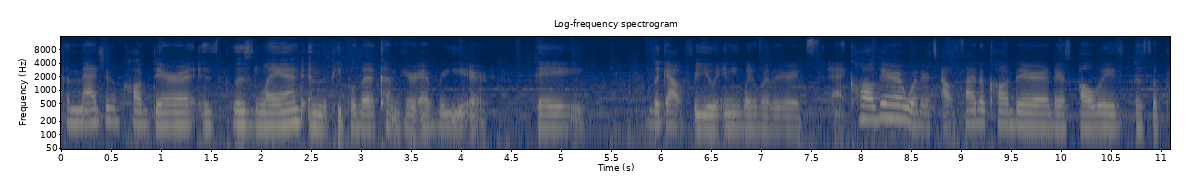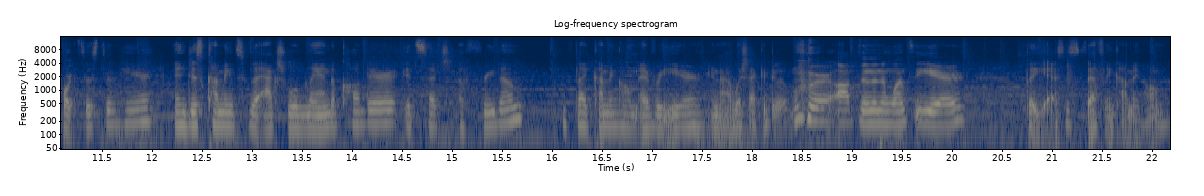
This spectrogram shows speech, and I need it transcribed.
The magic of Caldera is this land and the people that come here every year. They look out for you anyway, whether it's at Caldera, whether it's outside of Caldera, there's always a support system here. And just coming to the actual land of Caldera, it's such a freedom. It's like coming home every year, and I wish I could do it more often than once a year. But yes, it's definitely coming home.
